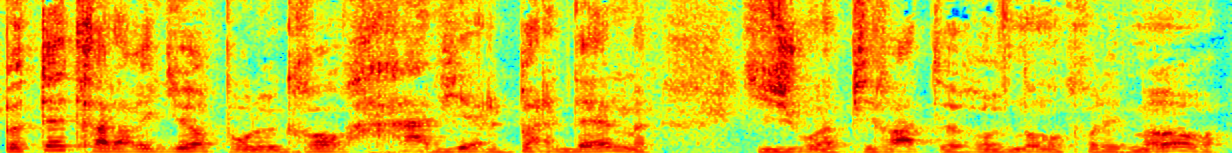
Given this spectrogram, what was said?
Peut-être à la rigueur pour le grand Javier Bardem qui joue un pirate revenant d'entre les morts.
